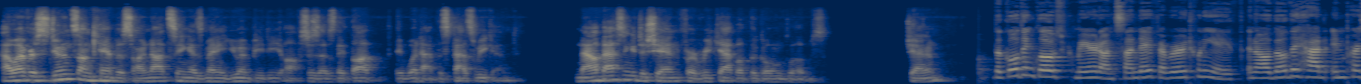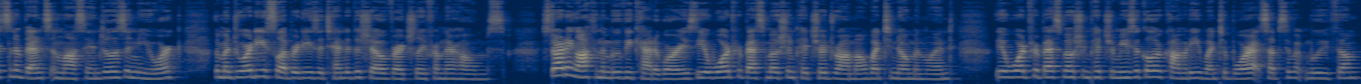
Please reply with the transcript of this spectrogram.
However, students on campus are not seeing as many UMPD officers as they thought they would have this past weekend. Now passing it to Shannon for a recap of the Golden Globes. Shannon? The Golden Globes premiered on Sunday, February 28th, and although they had in person events in Los Angeles and New York, the majority of celebrities attended the show virtually from their homes. Starting off in the movie categories, the award for Best Motion Picture Drama went to Nomadland, the award for Best Motion Picture Musical or Comedy went to Borat Subsequent Movie Film, and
